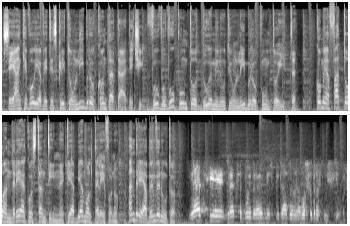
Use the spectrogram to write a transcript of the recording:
Se anche voi avete scritto un libro, contattateci www.dueminutiunlibro.it come ha fatto Andrea Costantin che abbiamo al telefono. Andrea, benvenuto. Grazie, grazie a voi per avermi ospitato nella vostra trasmissione.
